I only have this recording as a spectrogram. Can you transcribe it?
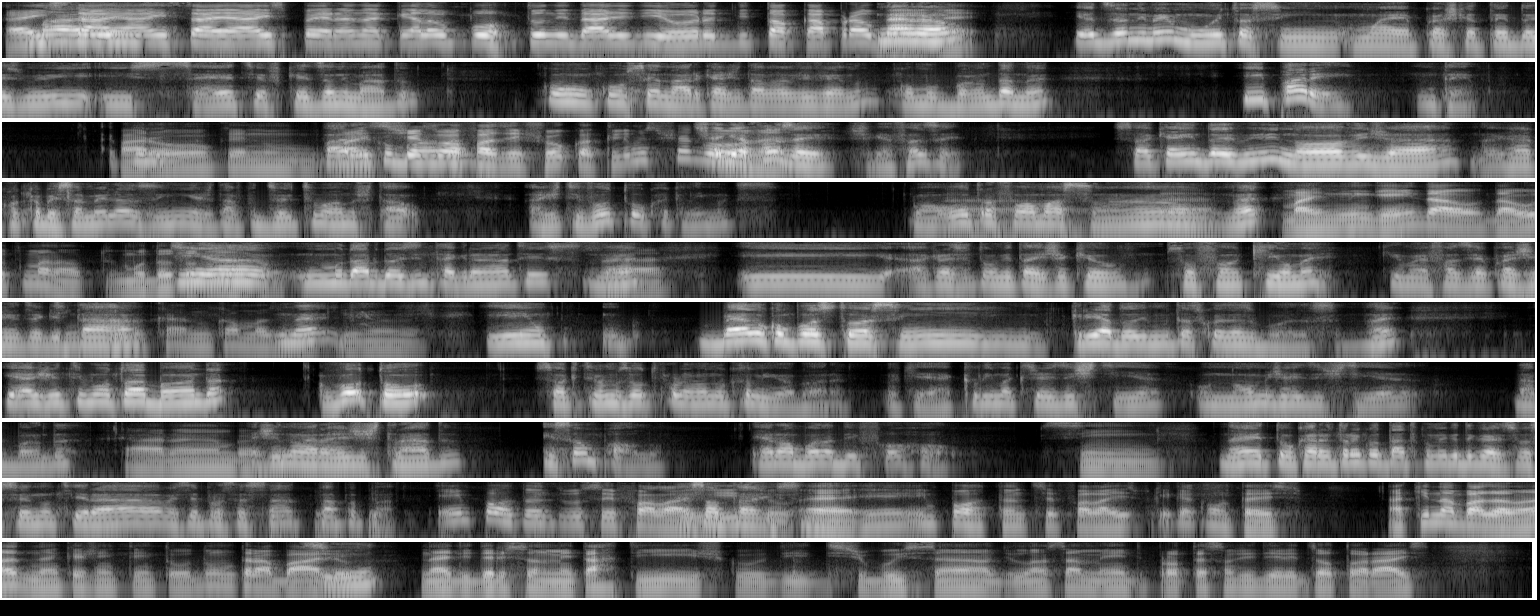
É Mas- ensaiar, ensaiar, esperando aquela oportunidade de ouro de tocar pra alguém, Não, não. né? Eu desanimei muito, assim, uma época, acho que até 2007 eu fiquei desanimado com, com o cenário que a gente tava vivendo, como banda, né? E parei um tempo. Parou, que não. Parei Mas chegou banda. a fazer show com a Clima? Chegou, Cheguei a né? fazer, cheguei a fazer. Só que aí em 2009 já, né, já com a cabeça melhorzinha, já tava com 18 anos e tal, a gente voltou com a Clímax. Com outra Ah, formação, certo. né? Mas ninguém da, da última, não. Mudou todo Tinha, mundo. mudaram dois integrantes, né? Certo. E acrescentou um guitarrista que eu sou fã, Kilmer. Kilmer fazia com a gente a guitarra. Cara, nunca mais né? né? E um, um belo compositor, assim, criador de muitas coisas boas, assim, né? E a gente montou a banda, voltou, só que tivemos outro problema no caminho agora. Porque a Clímax já existia, o nome já existia da banda, Caramba. a gente não era registrado em São Paulo. Era uma banda de forró. Sim. Né? Então o cara entrou em contato comigo e disse: se você não tirar, vai ser processado, pá, pá, pá. É importante você falar Ressaltar isso. isso, né? É, é importante você falar isso, porque que acontece? Aqui na Badaland, né, que a gente tem todo um trabalho Sim. né, de direcionamento artístico, de distribuição, de lançamento, de proteção de direitos autorais.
